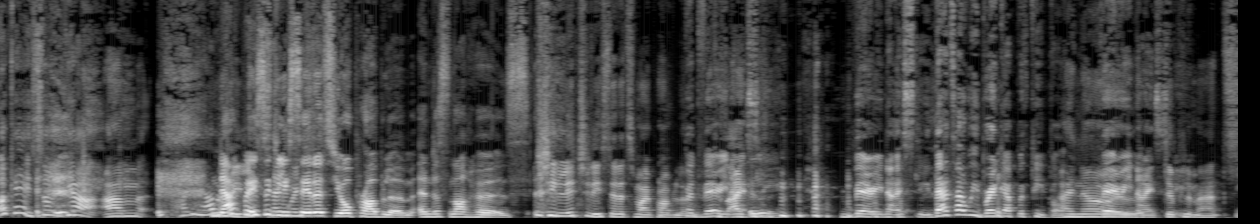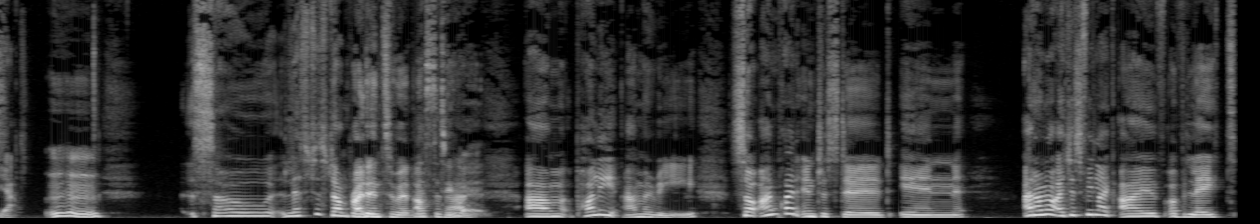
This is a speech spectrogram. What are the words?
Okay, so yeah, um, polyamory, Nat let's basically segue- said it's your problem and it's not hers. She literally said it's my problem, but very 'Cause I- nicely. very nicely. That's how we break up with people. I know. Very nice Diplomats. Yeah. So let's just jump right into it Let's after do that. it. um, polyamory. So I'm quite interested in, I don't know, I just feel like I've of late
